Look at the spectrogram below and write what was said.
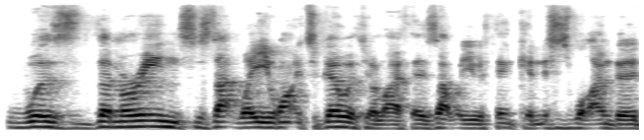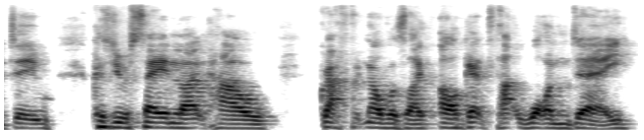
was the Marines? Is that where you wanted to go with your life? Is that what you were thinking? This is what I'm going to do because you were saying like how graphic novels like I'll get to that one day.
